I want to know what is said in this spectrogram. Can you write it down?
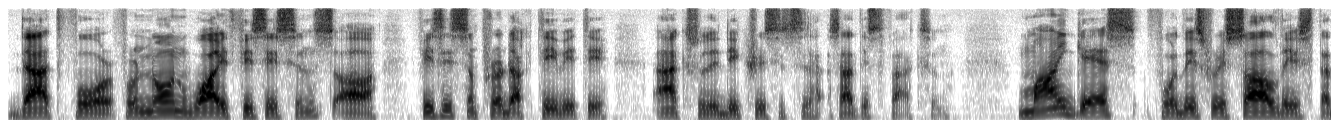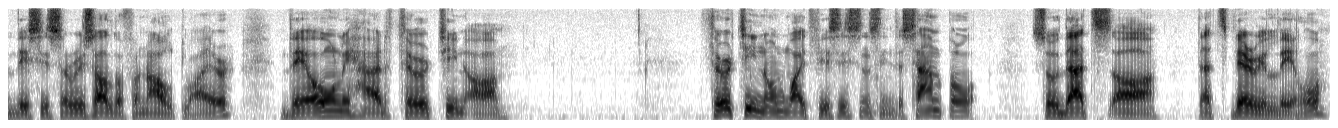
that for, for non-white physicians, uh, physician productivity actually decreases satisfaction. My guess for this result is that this is a result of an outlier. They only had 13, uh, 13 non-white physicians in the sample, so that's, uh, that's very little.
